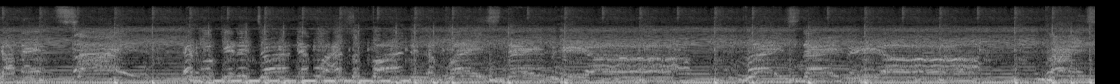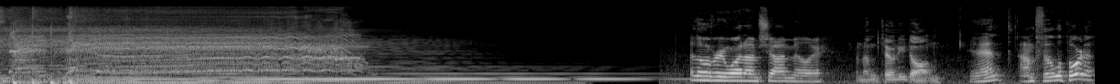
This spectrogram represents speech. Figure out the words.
come inside, and we'll get it done, and we'll have some fun in the place name here. Hello, everyone. I'm Sean Miller, and I'm Tony Dalton. And I'm Phil Laporta.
